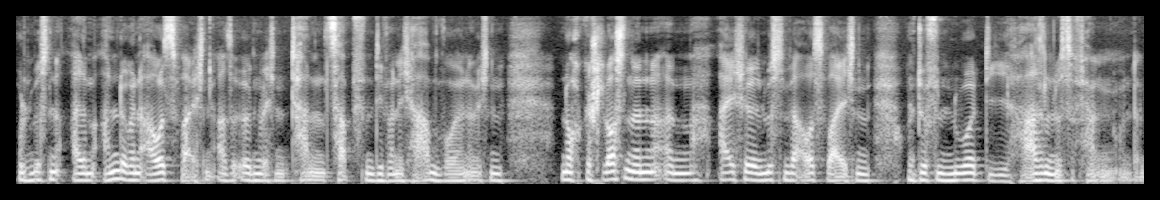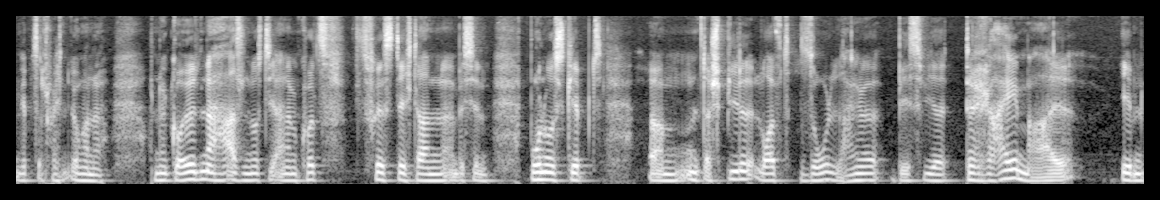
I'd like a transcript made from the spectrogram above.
und müssen allem anderen ausweichen, also irgendwelchen Tannenzapfen, die wir nicht haben wollen, irgendwelchen noch geschlossenen ähm, Eicheln müssen wir ausweichen und dürfen nur die Haselnüsse fangen. Und dann gibt es entsprechend irgendwann eine, eine, goldene Haselnuss, die einem kurzfristig dann ein bisschen Bonus gibt. Ähm, und das Spiel läuft so lange, bis wir dreimal eben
